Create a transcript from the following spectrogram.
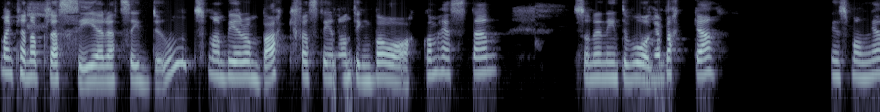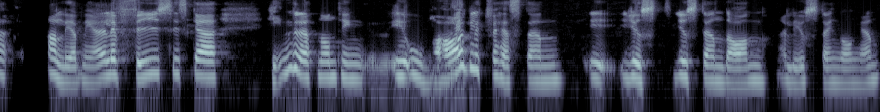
Man kan ha placerat sig dumt. Man ber om back fast det är någonting bakom hästen. Så den inte vågar mm. backa. Det finns många anledningar. Eller fysiska hinder, att någonting är obehagligt för hästen just, just den dagen eller just den gången.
